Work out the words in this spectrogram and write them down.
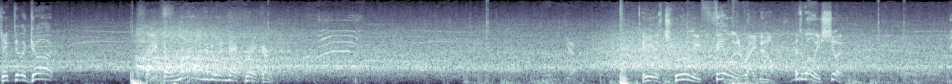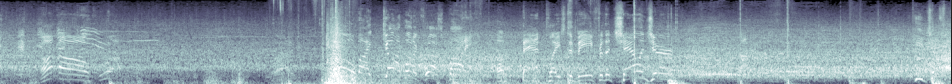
Kick to the gut. Dragged around into a neck breaker. He is truly feeling it right now. As well he should. Uh-oh. Oh, my God, what a crossbody. A bad place to be for the challenger. He just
